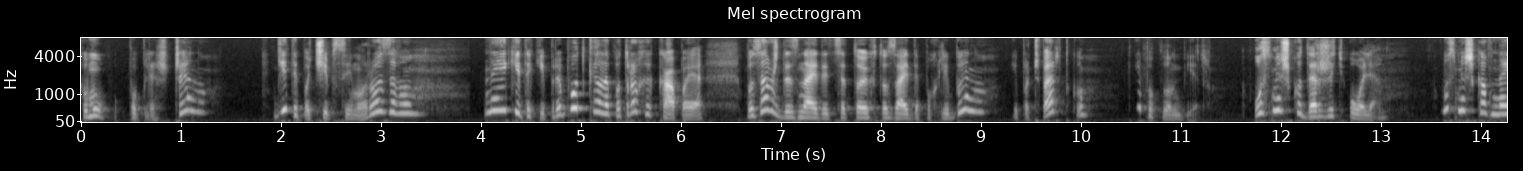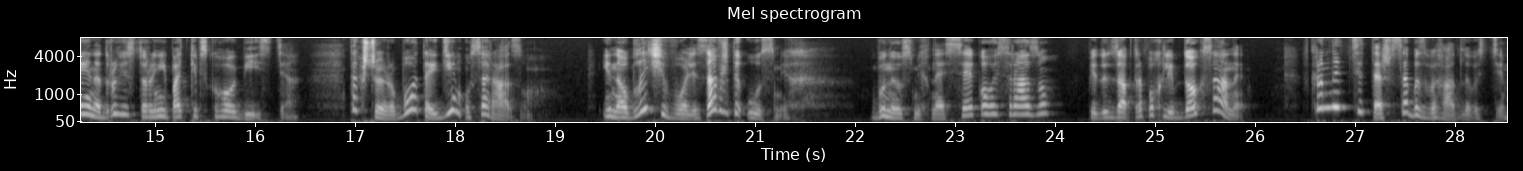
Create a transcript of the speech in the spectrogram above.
кому по плящину, діти по чіпси і морозиво. Не які такі прибутки, але потрохи капає, бо завжди знайдеться той, хто зайде по хлібину, і по чвертку, і по пломбір. Усмішку держить Оля. Усмішка в неї на другій стороні батьківського обійстя. Так що і робота, і дім усе разом. І на обличчі волі завжди усміх. Бо не усміхнешся якогось разу, підуть завтра по хліб до Оксани. В крамниці теж все без вигадливості.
